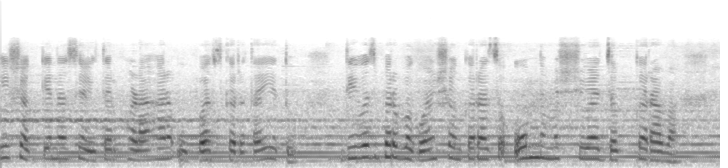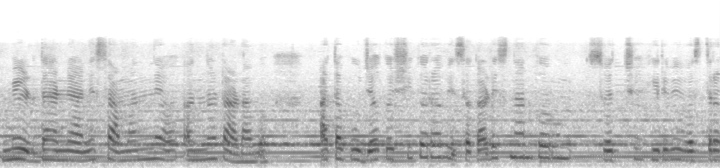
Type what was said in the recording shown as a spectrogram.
हे शक्य नसेल तर फळाहार उपवास करता येतो. दिवसभर भगवान शंकराचं ओम नम शिवाय जप करावा. मीठ धान्य आणि सामान्य अन्न टाळावं. आता पूजा कशी करावी? सकाळी स्नान करून स्वच्छ हिरवी वस्त्र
